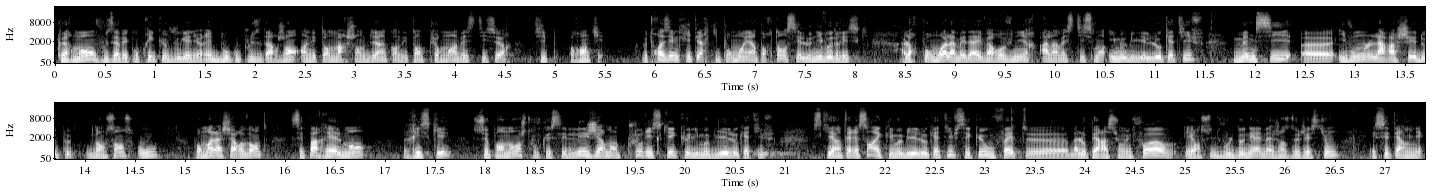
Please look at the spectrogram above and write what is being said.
clairement, vous avez compris que vous gagnerez beaucoup plus d'argent en étant marchand de biens qu'en étant purement investisseur type rentier. Le troisième critère qui pour moi est important, c'est le niveau de risque. Alors pour moi, la médaille va revenir à l'investissement immobilier locatif, même si euh, vont l'arracher de peu. Dans le sens où, pour moi, l'achat-revente, ce n'est pas réellement risqué. Cependant, je trouve que c'est légèrement plus risqué que l'immobilier locatif. Ce qui est intéressant avec l'immobilier locatif, c'est que vous faites euh, bah, l'opération une fois et ensuite vous le donnez à une agence de gestion et c'est terminé.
